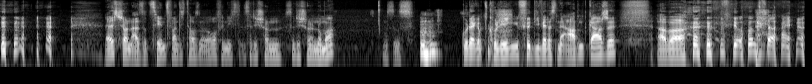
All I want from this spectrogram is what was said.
das ist schon, also 10.000, 20.000 Euro finde ich, ist natürlich schon, ist natürlich schon eine Nummer. Das ist, mhm. gut, da gibt es Kollegen, für die wäre das eine Abendgage, aber für uns eine.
